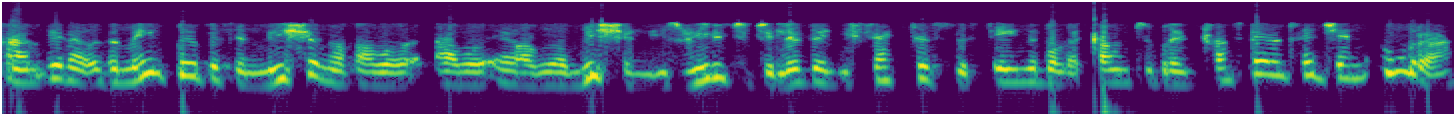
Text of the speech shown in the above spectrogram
Um, you know, the main purpose and mission of our, our, our mission is really to deliver an effective, sustainable, accountable, and transparent Hajj and Umrah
